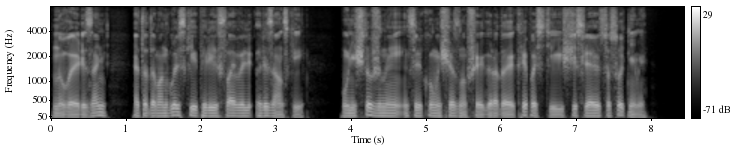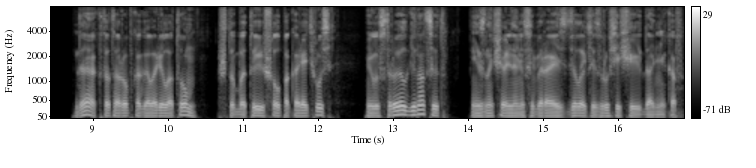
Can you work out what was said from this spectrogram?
Новая Рязань это домонгольский Переяславль-Рязанский. Уничтоженные и целиком исчезнувшие города и крепости исчисляются сотнями. Да, кто-то робко говорил о том, что Батый шел покорять Русь и устроил геноцид, изначально не собираясь сделать из русичей данников.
